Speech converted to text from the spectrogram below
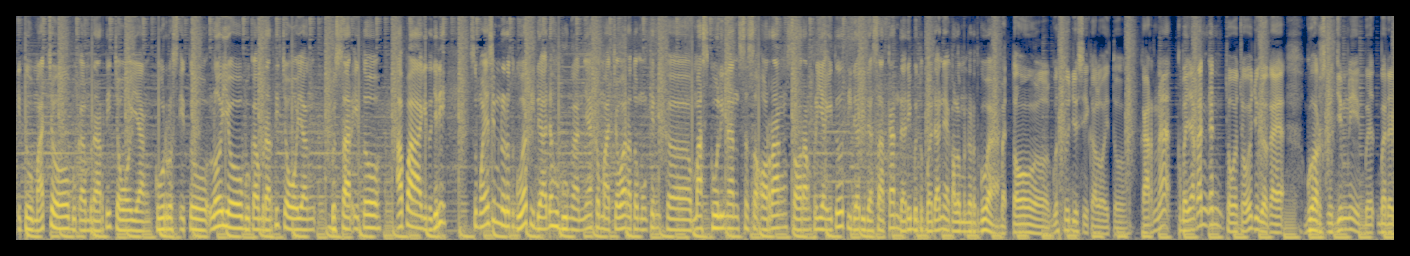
itu maco bukan berarti cowok yang kurus itu loyo bukan berarti cowok yang besar itu apa gitu. Jadi semuanya sih menurut gua tidak ada hubungannya kemacoan atau mungkin kemaskulinan seseorang seorang pria itu tidak didasarkan dari bentuk badannya kalau menurut gua Betul, gue setuju sih kalau itu. Karena kebanyakan kan cowok-cowok juga kayak gue harus nge-gym nih ba- badan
